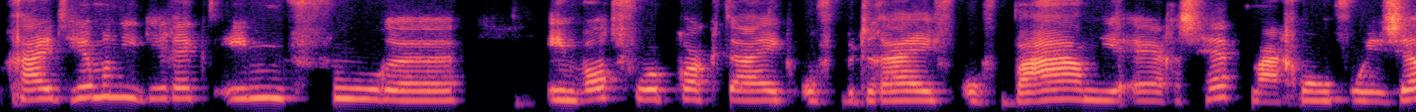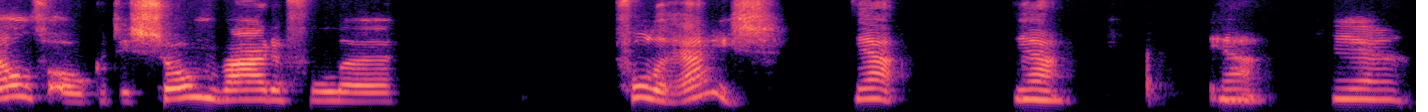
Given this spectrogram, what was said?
ga je het helemaal niet direct invoeren in wat voor praktijk of bedrijf of baan je ergens hebt, maar gewoon voor jezelf ook. Het is zo'n waardevolle volle reis. Ja, ja, ja. Ja.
